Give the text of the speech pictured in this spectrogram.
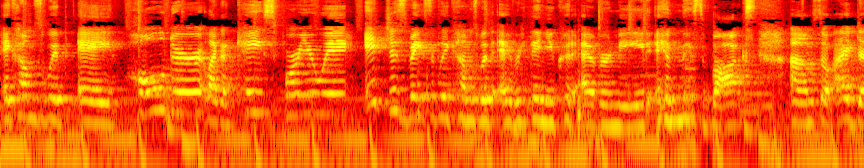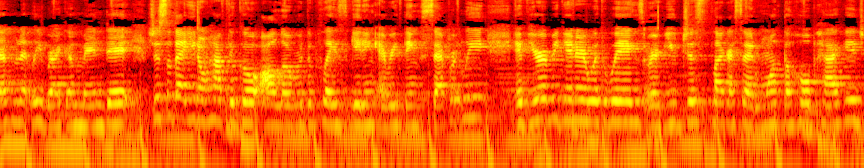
it comes with a holder, like a case for your wig. It just basically comes with everything you could ever need in this box. Um, so I definitely recommend it just so that you don't have to go all over the place getting everything separately. If you're a beginner with wigs or if you just, like I said, want the whole package,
